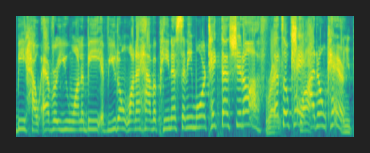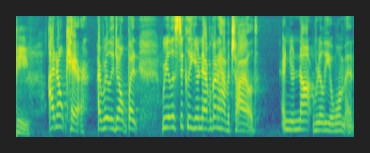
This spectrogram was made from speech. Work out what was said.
be however you want to be. If you don't want to have a penis anymore, take that shit off. Right. That's okay. Squat I don't care. and you pee. I don't care. I really don't. But realistically, you're never going to have a child and you're not really a woman.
